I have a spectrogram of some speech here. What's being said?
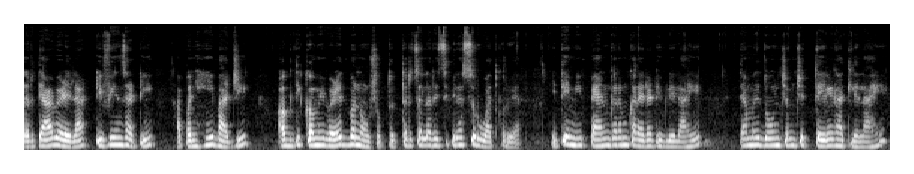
तर त्यावेळेला टिफिनसाठी आपण ही भाजी अगदी कमी वेळेत बनवू शकतो. तर चला रेसिपीला सुरुवात करूयात. इथे मी पॅन गरम करायला ठेवलेला आहे. त्यामध्ये दोन चमचे तेल घातलेलं आहे.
